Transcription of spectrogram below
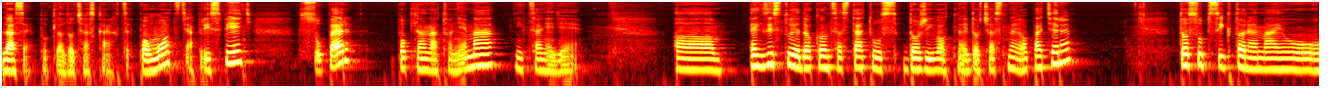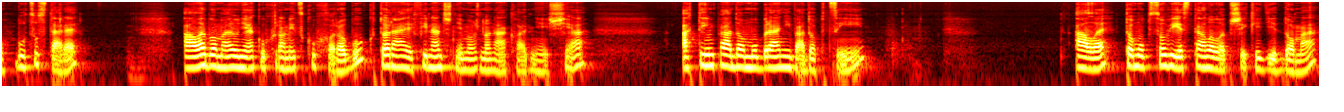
Zase, pokiaľ dočaskár chce pomôcť a prispieť, super. Pokiaľ na to nemá, nič sa nedeje. Uh, Existuje dokonca status doživotnej dočasnej opatere. To sú psy, ktoré majú, buď sú staré, alebo majú nejakú chronickú chorobu, ktorá je finančne možno nákladnejšia a tým pádom mu bráni v adopcii. Ale tomu psovi je stále lepšie, keď je doma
